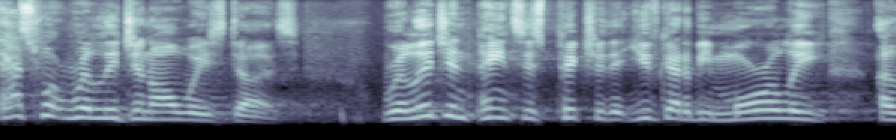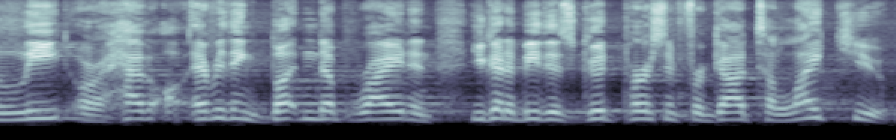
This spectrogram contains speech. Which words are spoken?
That's what religion always does. Religion paints this picture that you've got to be morally elite or have everything buttoned up right and you got to be this good person for God to like you.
